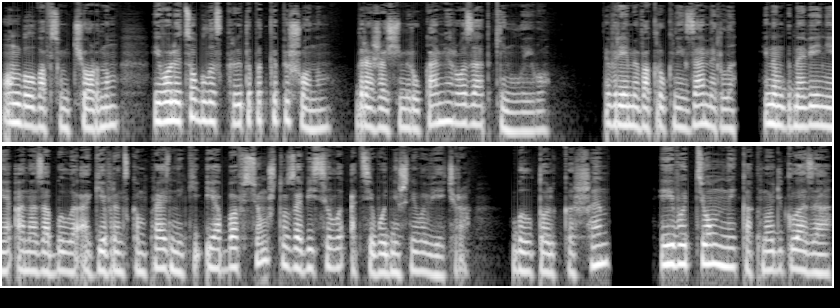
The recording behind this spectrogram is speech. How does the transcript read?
Он был во всем черном, его лицо было скрыто под капюшоном. Дрожащими руками Роза откинула его. Время вокруг них замерло, и на мгновение она забыла о гевронском празднике и обо всем, что зависело от сегодняшнего вечера. Был только Шен и его темные, как ночь, глаза,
